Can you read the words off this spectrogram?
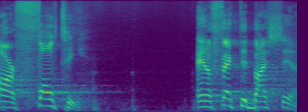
are faulty and affected by sin.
